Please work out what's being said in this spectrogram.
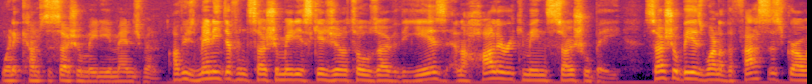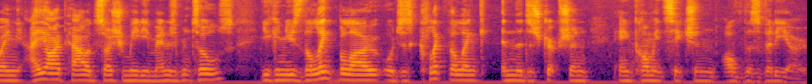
when it comes to social media management. I've used many different social media scheduler tools over the years and I highly recommend SocialBee. SocialBee is one of the fastest growing AI powered social media management tools. You can use the link below or just click the link in the description and comment section of this video.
